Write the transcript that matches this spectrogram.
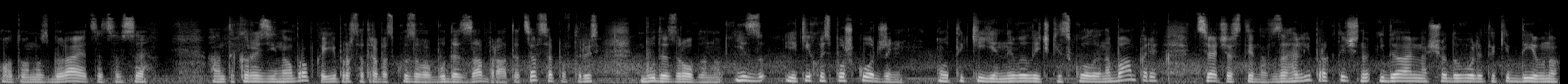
От воно збирається, це все антикорозійна обробка, її просто треба з кузова буде забрати. Це все, повторюсь, буде зроблено. Із якихось пошкоджень Отакі є невеличкі сколи на бампері. Ця частина взагалі практично ідеальна, що доволі таки дивно.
